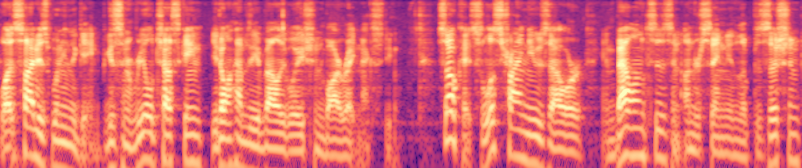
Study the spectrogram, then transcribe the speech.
what side is winning the game? Because in a real chess game, you don't have the evaluation bar right next to you. So okay, so let's try and use our imbalances and understanding the position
